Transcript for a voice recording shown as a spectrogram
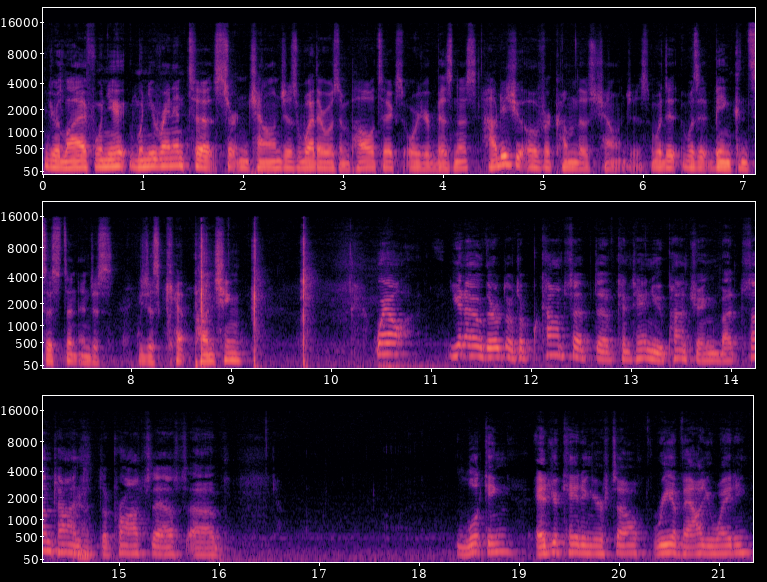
your life, when you when you ran into certain challenges, whether it was in politics or your business, how did you overcome those challenges? Was it was it being consistent and just you just kept punching? Well, you know, there, there's a concept of continue punching, but sometimes it's the process of looking, educating yourself, reevaluating.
